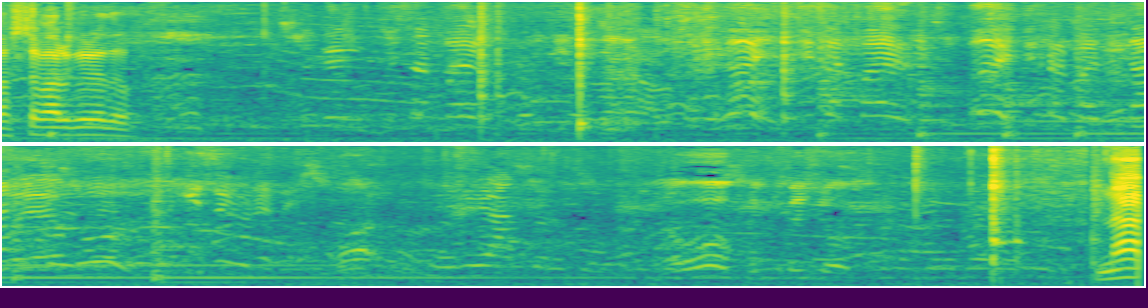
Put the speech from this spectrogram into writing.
বাসটা বার করে দাও। না।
